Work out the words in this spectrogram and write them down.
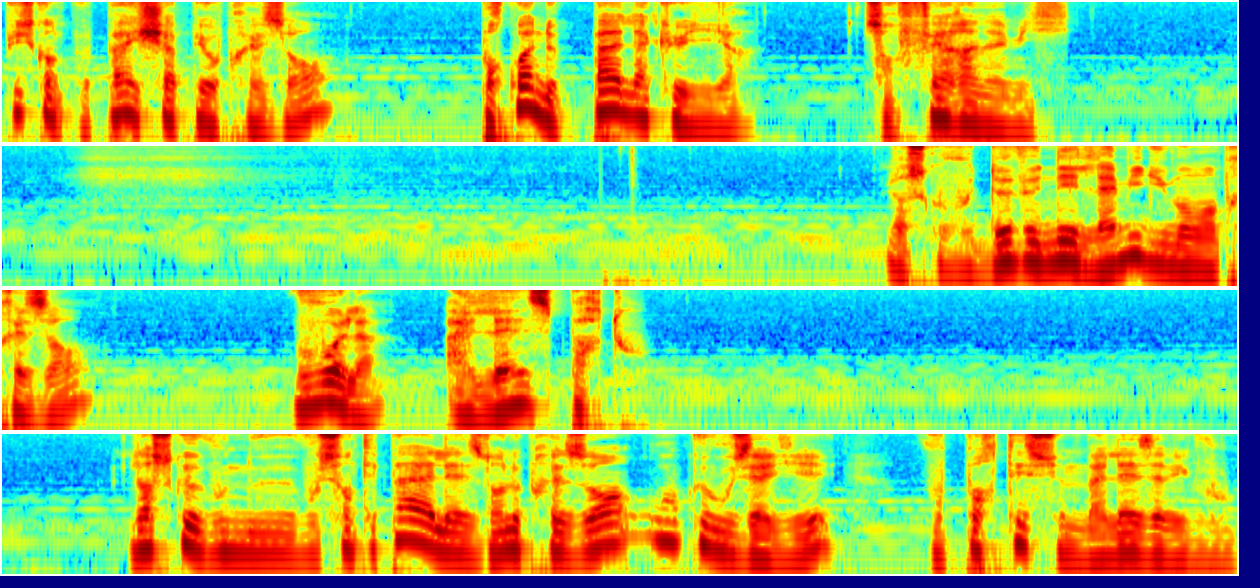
Puisqu'on ne peut pas échapper au présent, pourquoi ne pas l'accueillir, sans faire un ami? Lorsque vous devenez l'ami du moment présent, vous voilà à l'aise partout. Lorsque vous ne vous sentez pas à l'aise dans le présent ou que vous alliez, vous portez ce malaise avec vous.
